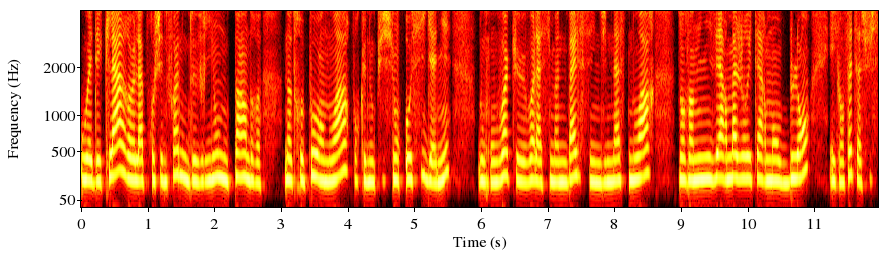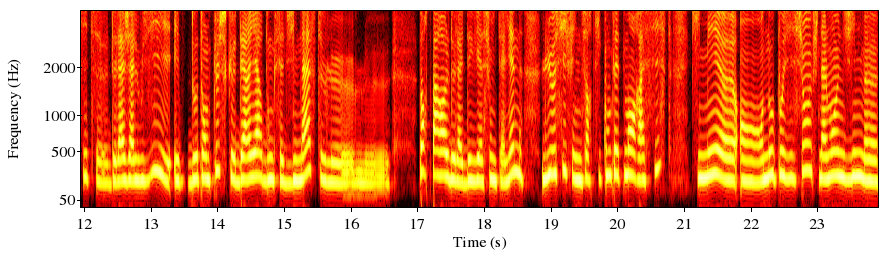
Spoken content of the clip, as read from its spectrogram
où elle déclare euh, la prochaine fois, nous devrions nous peindre notre peau en noir pour que nous puissions aussi gagner. Donc on voit que voilà, Simone Biles, c'est une gymnaste noire dans un univers majoritairement blanc et qu'en fait ça suscite de la jalousie et d'autant plus que derrière donc cette gymnaste, le, le porte-parole de la délégation italienne, lui aussi fait une sortie complètement raciste qui met euh, en opposition finalement une gym euh,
